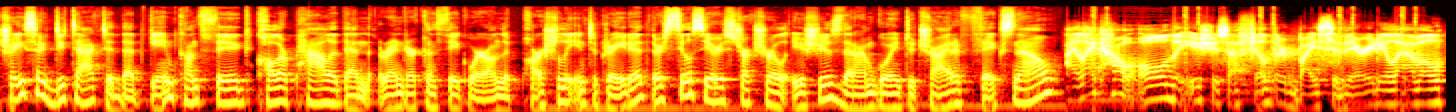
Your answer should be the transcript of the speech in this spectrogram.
Traycer detected that game config, color palette, and render config were only partially integrated. There's still serious structural issues that I'm going to try to fix now. I like how all the issues are filtered by severity level.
